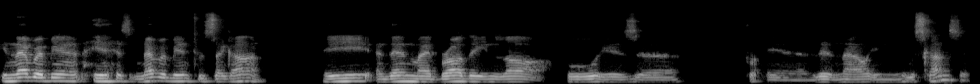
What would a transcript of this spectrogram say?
he never been he has never been to Saigon. He and then my brother-in-law who is uh, uh, now in Wisconsin.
